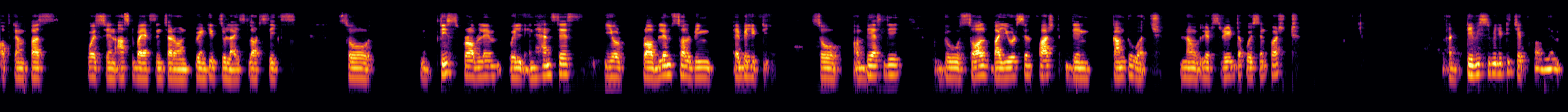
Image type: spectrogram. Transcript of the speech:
off-campus question asked by Accenture on 20th July slot 6. So this problem will enhances your problem solving ability. So obviously do solve by yourself first then come to watch. Now let's read the question first. A divisibility check problem.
